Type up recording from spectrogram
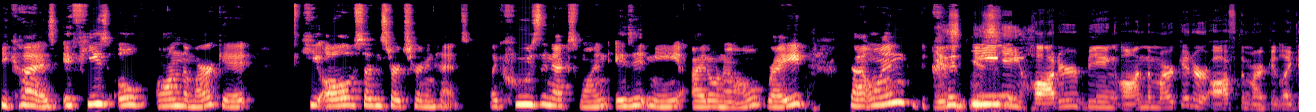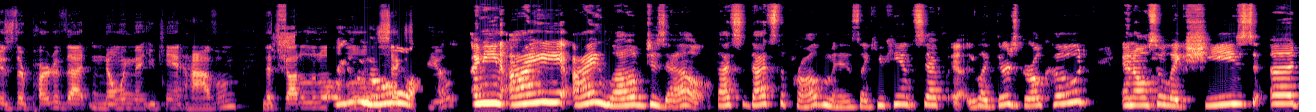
because if he's on the market, he all of a sudden starts turning heads. Like, who's the next one? Is it me? I don't know, right? That one is, be... is he hotter being on the market or off the market? Like, is there part of that knowing that you can't have him that's got a little, I little sex appeal? I mean, I I love Gisele That's that's the problem. Is like you can't step uh, like there's girl code, and also like she's a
